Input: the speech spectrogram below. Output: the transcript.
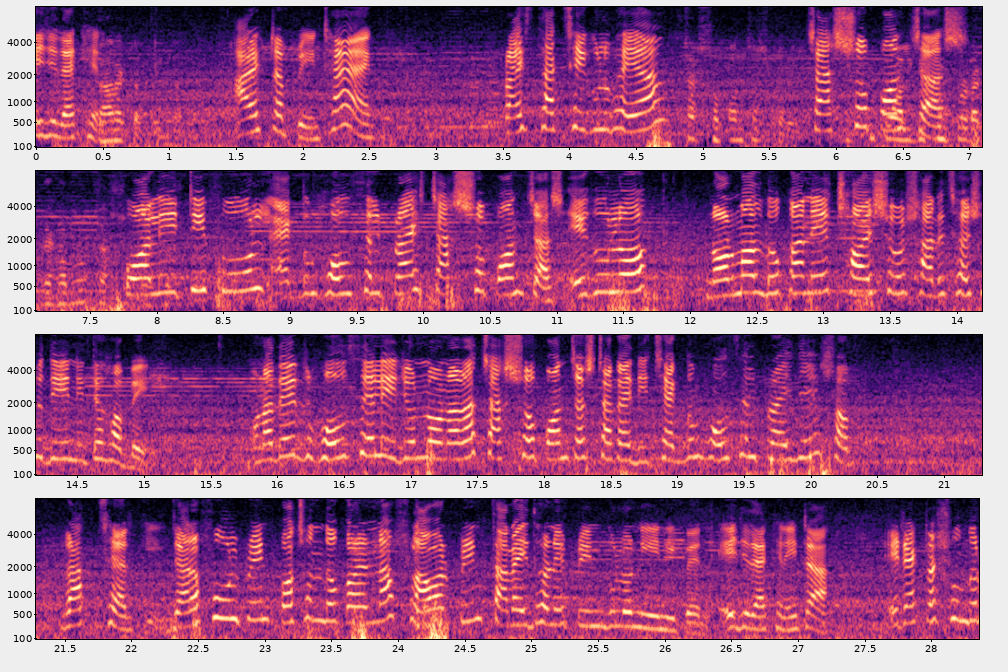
এই যে দেখেন। আরেকটা প্রিন্ট হ্যাঁ? প্রাইস থাকছে এগুলো ভাইয়া? চারশো পঞ্চাশ করে। চারশো পঞ্চাশ। প্রোডাক্ট দেখাবো কোয়ালিটি ফুল একদম হোলসেল প্রাইস চারশো পঞ্চাশ। এগুলো নর্মাল দোকানে ছয়শো সাড়ে ছয়শো দিয়ে নিতে হবে। ওনাদের হোলসেল এই জন্য ওনারা চারশো পঞ্চাশ টাকায় দিচ্ছে। একদম হোলসেল প্রাইসে সব রাখছে আর কি। যারা ফুল প্রিন্ট পছন্দ করেন না ফ্লাওয়ার প্রিন্ট তারা এই ধরনের প্রিন্টগুলো নিয়ে নেবেন। এই যে দেখেন এটা এটা একটা সুন্দর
